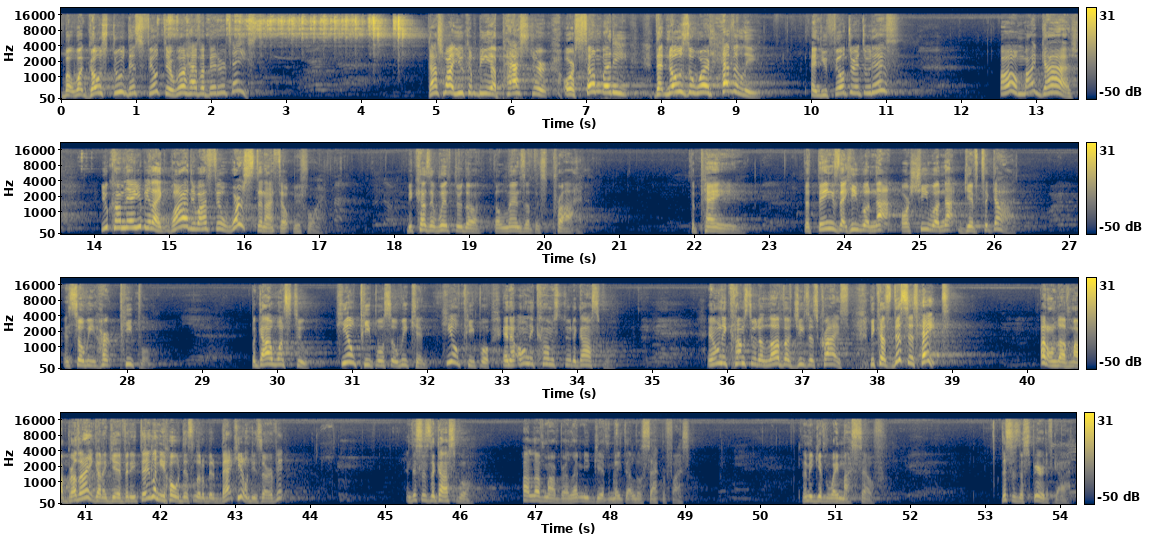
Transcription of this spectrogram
But what goes through this filter will have a bitter taste. That's why you can be a pastor or somebody that knows the word heavily and you filter it through this. Oh my gosh. You come there, you be like, why do I feel worse than I felt before? Because it went through the, the lens of this pride, the pain, the things that he will not or she will not give to God. And so we hurt people. But God wants to heal people so we can heal people, and it only comes through the gospel. It only comes through the love of Jesus Christ because this is hate. I don't love my brother. I ain't going to give anything. Let me hold this little bit back. He don't deserve it. And this is the gospel. I love my brother. Let me give and make that little sacrifice. Let me give away myself. This is the Spirit of God.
